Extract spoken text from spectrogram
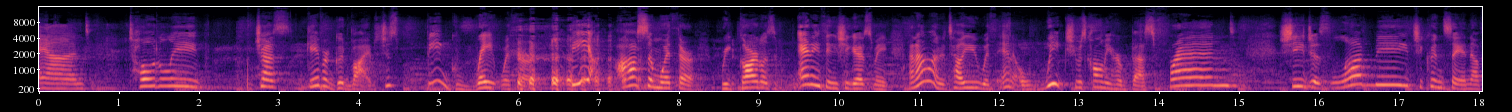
and totally just gave her good vibes. Just be great with her. be awesome with her, regardless of anything she gives me. And I want to tell you, within a week, she was calling me her best friend. She just loved me. She couldn't say enough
